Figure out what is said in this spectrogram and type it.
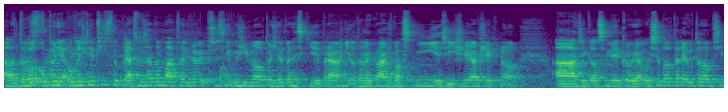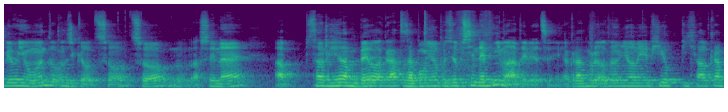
ale to byl úplně odlišný přístup. Já jsem za to Pathfinderovi přesně užíval to, že je to hezký vyprávění o tom, jak máš vlastní říši a všechno. A říkal jsem Jirko, já už jsem byl tady u toho příběhového momentu. On říkal, co, co, no, asi ne. A samozřejmě, že tam byl, akorát to zapomněl, protože prostě nevnímá ty věci. Akorát mu o tom měl nejlepšího píchálka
